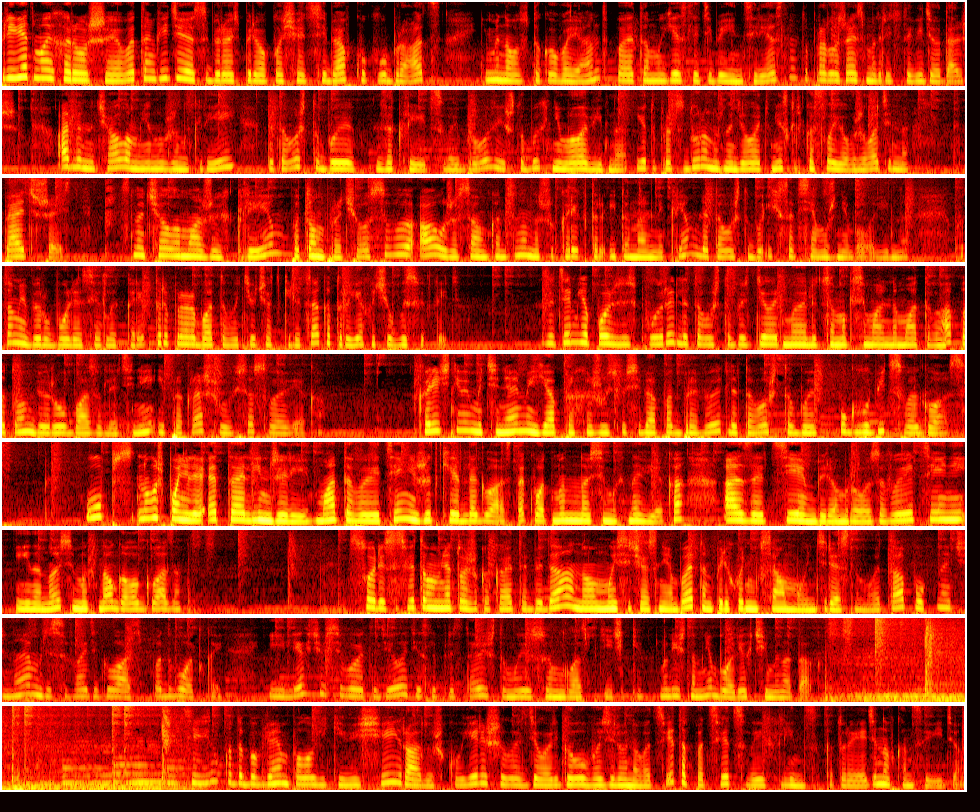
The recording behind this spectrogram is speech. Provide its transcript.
Привет, мои хорошие! В этом видео я собираюсь перевоплощать себя в куклу Братс, именно вот в такой вариант, поэтому если тебе интересно, то продолжай смотреть это видео дальше. А для начала мне нужен клей для того, чтобы заклеить свои брови, чтобы их не было видно. И эту процедуру нужно делать в несколько слоев, желательно в 5-6. Сначала мажу их клеем, потом прочесываю, а уже в самом конце наношу корректор и тональный крем для того, чтобы их совсем уже не было видно. Потом я беру более светлые корректоры, прорабатываю те участки лица, которые я хочу высветлить. Затем я пользуюсь пудрой для того, чтобы сделать мое лицо максимально матовым, а потом беру базу для теней и прокрашиваю все свое веко. Коричневыми тенями я прохожусь у себя под бровью для того, чтобы углубить свой глаз. Упс, ну вы же поняли, это линджери, матовые тени, жидкие для глаз. Так вот, мы наносим их на века, а затем берем розовые тени и наносим их на уголок глаза. Сори, со светом у меня тоже какая-то беда, но мы сейчас не об этом, переходим к самому интересному этапу. Начинаем рисовать глаз подводкой. И легче всего это делать, если представить, что мы рисуем глаз птички. Но лично мне было легче именно так серединку добавляем по логике вещей радужку. Я решила сделать голубо-зеленого цвета под цвет своих линз, которые я одену в конце видео.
